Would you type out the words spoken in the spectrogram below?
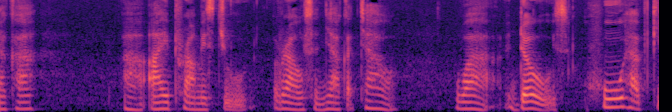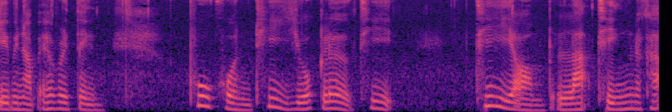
นะคะ uh, I promise you เราสัญญากับเจ้าว่า those who have given up everything ผู้คนที่ยกเลิกที่ที่ยอมละทิ้งนะคะ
